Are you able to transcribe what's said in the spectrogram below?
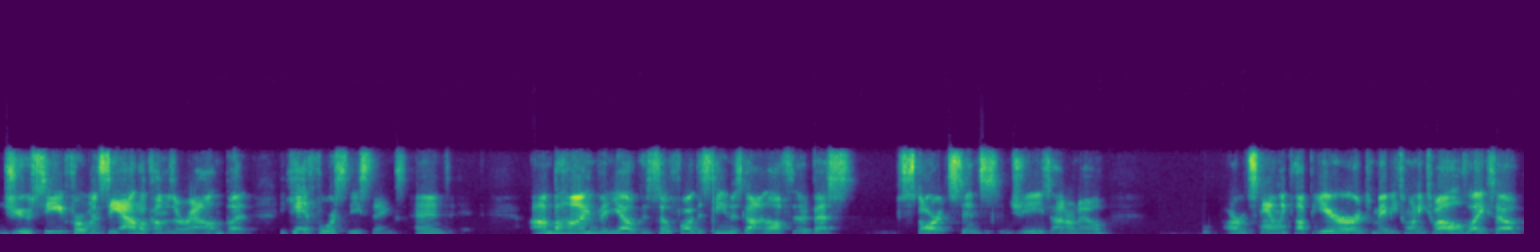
juicy for when Seattle comes around, but you can't force these things. And I'm behind Vigneault because so far this team has gotten off to their best start since, geez, I don't know, our Stanley Cup year or maybe 2012. Like, so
